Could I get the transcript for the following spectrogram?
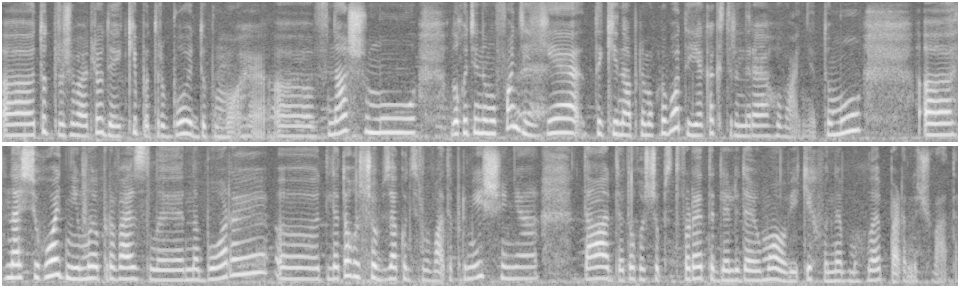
е, тут проживають люди, які потребують допомоги. Е, в нашому благодійному фонді є такий напрямок роботи, як екстрене реагування. Тому на сьогодні ми привезли набори для того, щоб законсервувати приміщення та для того, щоб створити для людей умови, в яких вони б могли переночувати.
